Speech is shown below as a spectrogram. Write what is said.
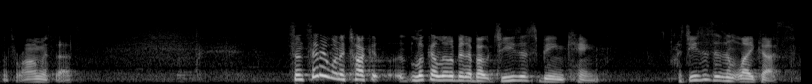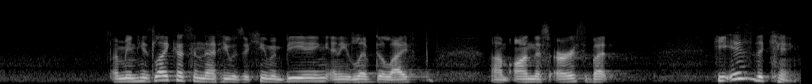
What's wrong with us? So instead, I want to talk, look a little bit about Jesus being king. Jesus isn't like us. I mean, he's like us in that he was a human being and he lived a life um, on this earth, but he is the king.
